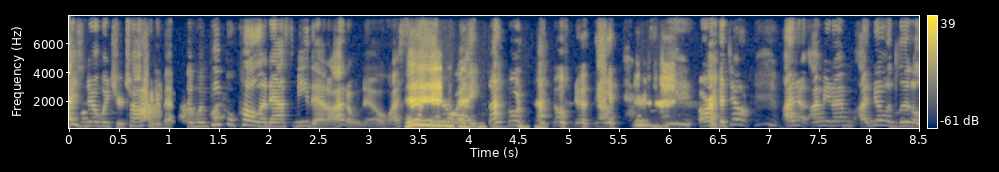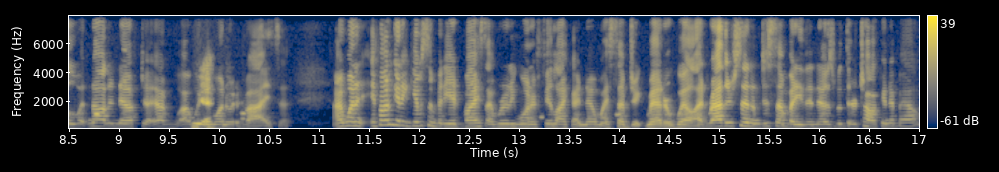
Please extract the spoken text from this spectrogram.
guys know what you're talking about. So when people call and ask me that, I don't know. I say it your. I don't, I don't know the answers, or I don't. I don't. I mean, I'm. I know a little, but not enough to. I, I wouldn't Yeah. want to advise. I want to. If I'm going to give somebody advice, I really want to feel like I know my subject matter well. I'd rather send them to somebody that knows what they're talking about.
